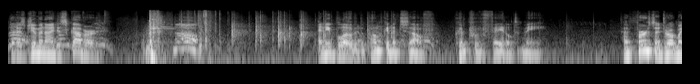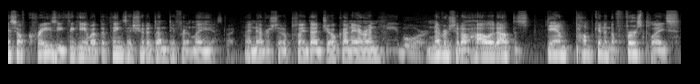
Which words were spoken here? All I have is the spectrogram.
But as Jim and I discovered, no. Any blow to the pumpkin itself could prove fatal to me. At first, I drove myself crazy thinking about the things I should have done differently. Yes, I never should have played that joke on Erin. Keyboard. Never should have hollowed out this damn pumpkin in the first place.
